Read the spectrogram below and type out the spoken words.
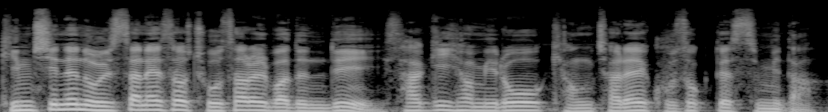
김 씨는 울산에서 조사를 받은 뒤 사기 혐의로 경찰에 구속됐습니다.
